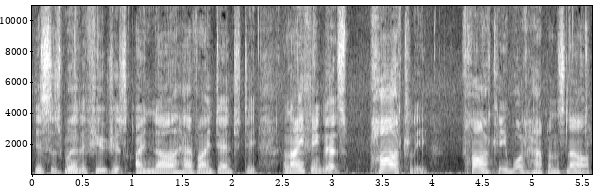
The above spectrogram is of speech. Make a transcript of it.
"This is where mm. the future is. I now have identity," and I think that's partly partly what happens now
